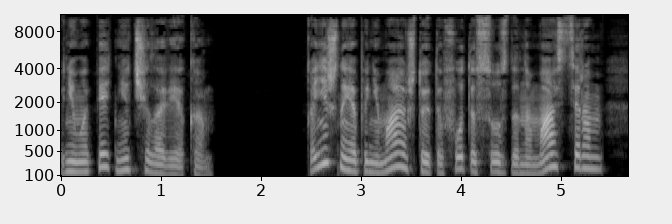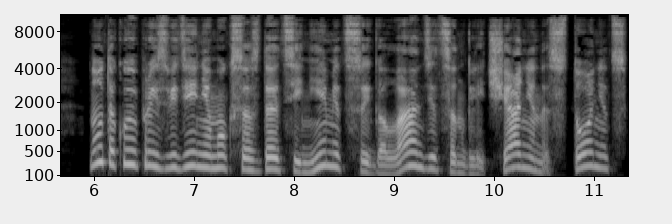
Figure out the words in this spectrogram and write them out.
В нем опять нет человека. Конечно, я понимаю, что это фото создано мастером, но такое произведение мог создать и немец, и голландец, англичанин, эстонец,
